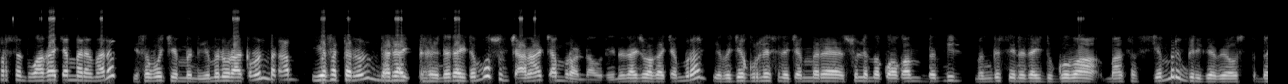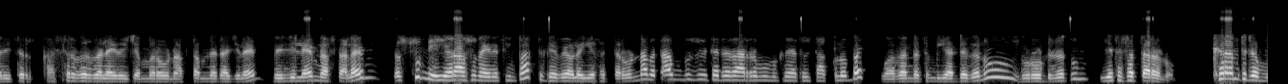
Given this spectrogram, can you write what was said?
percent ዋጋ ጨመረ ማለት የሰዎች የመኖር አቅምን በጣም እየፈተነ ነው። ነዳጅ ደግሞ እሱን ጫና ጨምሯል። አሁን የነዳጅ ዋጋ ጨምሯል። የበጀት ጉድለት ስለጨመረ እሱን ለመቋቋም በሚል መንግስት የነዳጅ ድጎማ ማንሳት ሲጀምር እንግዲህ ገበያ ውስጥ በሊትር ከአስር ብር በላይ ነው የጨመረው። ናፍጣም ነዳጅ ላይም ቤንዚን ላይም ናፍጣ ላይም እሱም የራሱን አይነት impact ገበያው ላይ እየፈጠረው እና በጣም ብዙ የተደራረቡ ምክንያቶች ታክሎበት ዋጋ ንረትም እያደገ ነው። ኑሮ ውድነቱም እየተፈጠረ ነው። ክረምት ደግሞ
